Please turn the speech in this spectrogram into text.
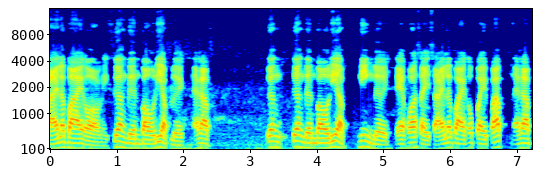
สายระบายออกนี่เครื่องเดินเบาเรียบเลยนะครับ เครื่องเครื่องเดินเบาเรียบนิ่งเลย แต่พอใส่สายระบายเข้าไปปั๊บนะครับ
